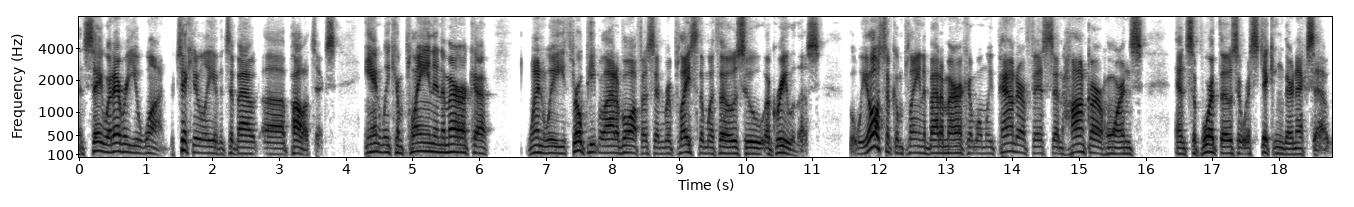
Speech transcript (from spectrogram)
and say whatever you want, particularly if it's about uh, politics. And we complain in America when we throw people out of office and replace them with those who agree with us. But we also complain about America when we pound our fists and honk our horns and support those who are sticking their necks out.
